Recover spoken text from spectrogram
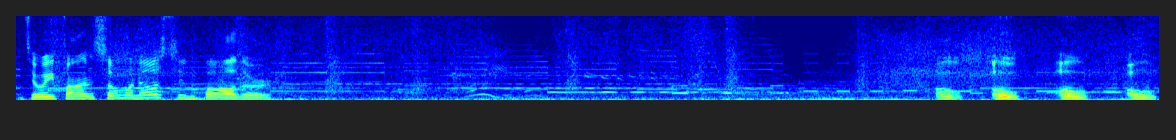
Until we find someone else to bother. Oh, oh, oh, oh.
